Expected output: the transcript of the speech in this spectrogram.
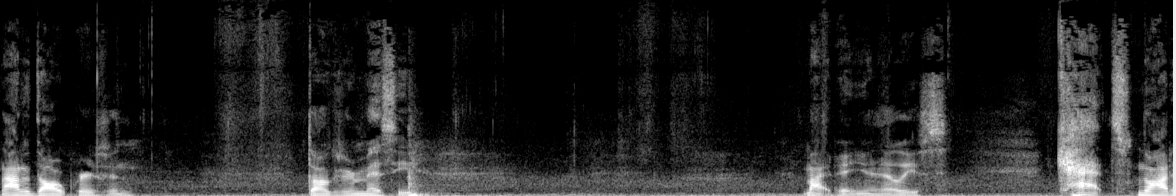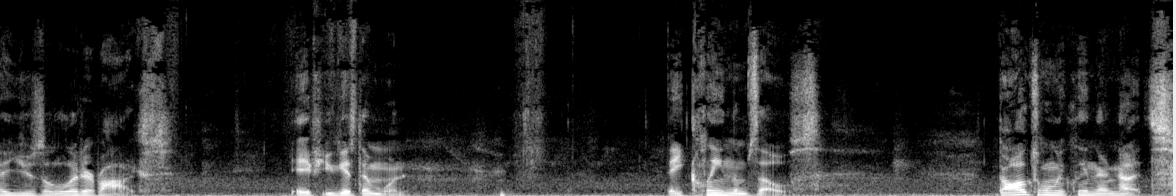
Not a dog person. Dogs are messy. My opinion, at least. Cats know how to use a litter box. If you get them one, they clean themselves. Dogs only clean their nuts.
